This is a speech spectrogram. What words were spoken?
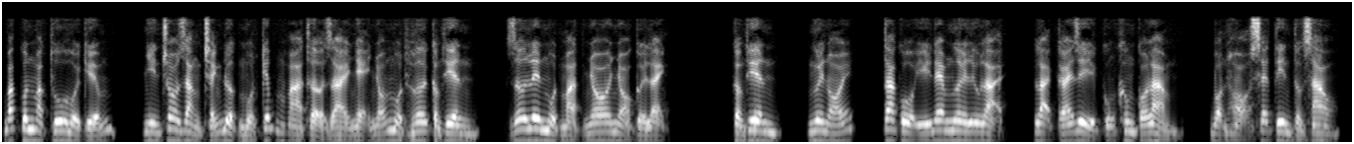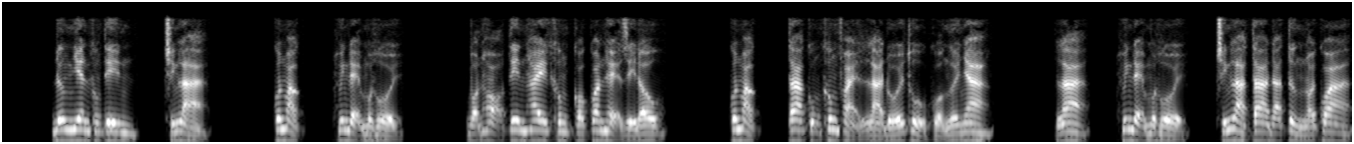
Bắc quân mặc thu hồi kiếm, nhìn cho rằng tránh được một kiếp mà thở dài nhẹ nhõm một hơi cầm thiên, dơ lên một mặt nho nhỏ cười lạnh. Cầm thiên, ngươi nói, ta cố ý đem ngươi lưu lại, lại cái gì cũng không có làm, bọn họ sẽ tin tưởng sao. Đương nhiên không tin, chính là quân mặc, huynh đệ một hồi. Bọn họ tin hay không có quan hệ gì đâu. Quân mặc, ta cũng không phải là đối thủ của ngươi nha. Là, huynh đệ một hồi, chính là ta đã từng nói qua,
